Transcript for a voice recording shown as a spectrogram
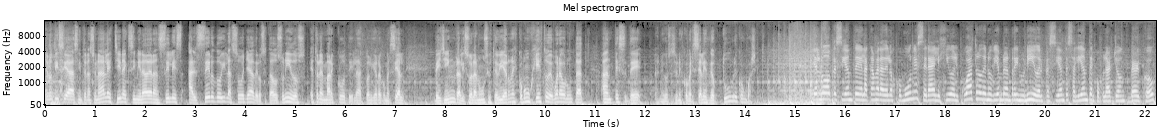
En noticias internacionales, China eximirá de aranceles al cerdo y la soya de los Estados Unidos. Esto en el marco de la actual guerra comercial. Beijing realizó el anuncio este viernes como un gesto de buena voluntad antes de las negociaciones comerciales de octubre con Washington. Y el nuevo presidente de la Cámara de los Comunes será elegido el 4 de noviembre en Reino Unido. El presidente saliente, el popular John Bercow,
